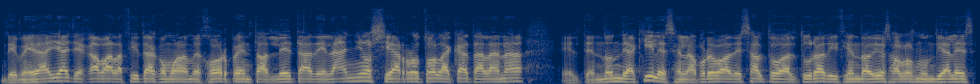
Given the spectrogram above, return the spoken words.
de medalla. Llegaba a la cita como la mejor pentatleta del año. Se ha roto la catalana el tendón de Aquiles en la prueba de salto de altura, diciendo adiós a los mundiales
